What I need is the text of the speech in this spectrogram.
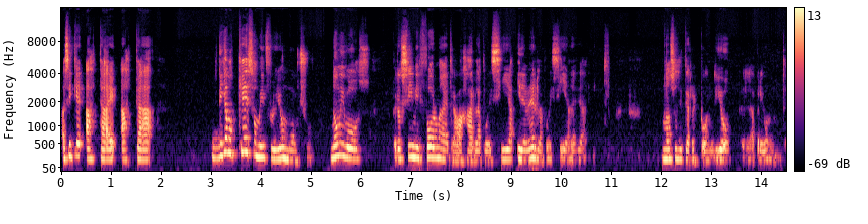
Así que hasta, hasta digamos que eso me influyó mucho. No mi voz, pero sí mi forma de trabajar la poesía y de ver la poesía desde adentro. No sé si te respondió la pregunta.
